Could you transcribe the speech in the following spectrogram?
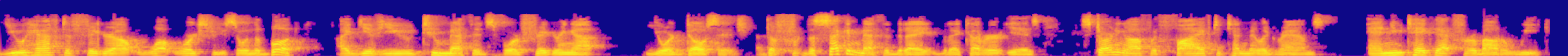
you have to figure out what works for you. So in the book, I give you two methods for figuring out your dosage. The, the second method that I, that I cover is starting off with five to 10 milligrams, and you take that for about a week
